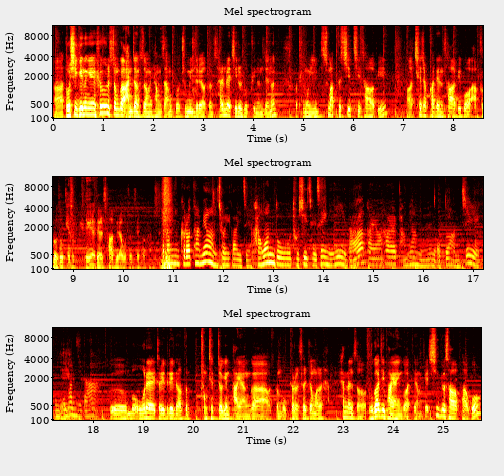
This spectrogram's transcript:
아, 도시 기능의 효율성과 안전성 향상, 또 주민들의 어떤 삶의 질을 높이는 데는 어떻게 보면 이 스마트 시티 사업이 어, 최적화된 사업이고 앞으로도 계속 돼야 될 사업이라고 저는 생각합니다. 과장님 그렇다면 저희가 이제 강원도 도시 재생이 나아가야 할 방향은 어떠한지 궁금합니다. 그뭐 올해 저희들이 어떤 정책적인 방향과 어떤 목표를 설정을 하- 하면서 두 가지 방향인 것 같아요. 이제 신규 사업하고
